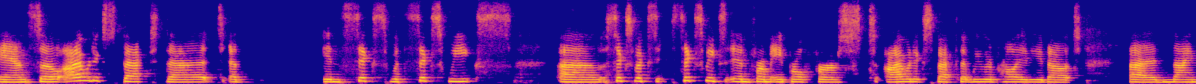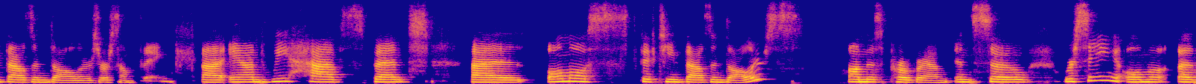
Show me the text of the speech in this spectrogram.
and so I would expect that at in six with six weeks um, six weeks six weeks in from April 1st, I would expect that we would probably be about uh, $9,000 or something. Uh, and we have spent uh, almost $15,000 on this program. And so we're seeing almost a,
